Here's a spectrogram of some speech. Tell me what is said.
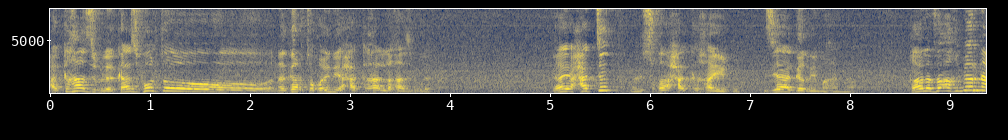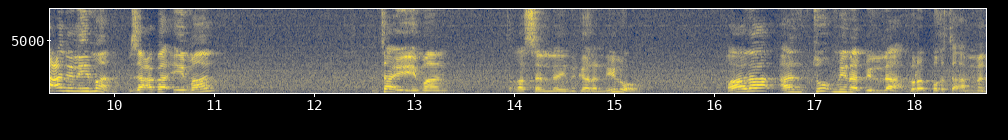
حق غا زبل كاز فلطو نقرتو خويني حق اللي غا زبل لا يحتت ما يسغى حق خايب. زي أقري مهنا قال فأخبرنا عن الإيمان. بزعبا إيمان؟ انتهي إيمان. تغسل لي نقر النيلو. قال أن تؤمن بالله بربك تأمن.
